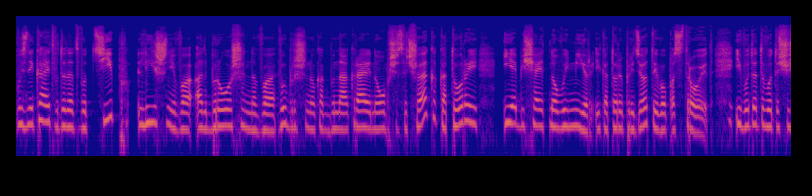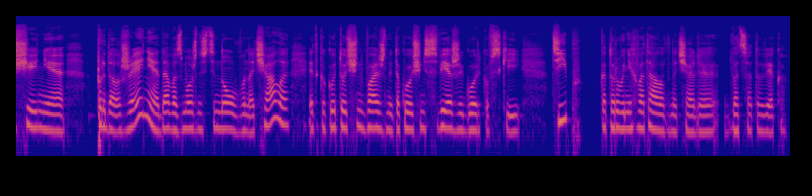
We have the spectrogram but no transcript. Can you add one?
возникает вот этот вот тип лишнего, отброшенного, выброшенного как бы на окраину общества человека, который и обещает новый мир, и который придет и его построит. И вот это вот ощущение продолжения, да, возможности нового начала, это какой-то очень важный, такой очень свежий горьковский тип, которого не хватало в начале 20 века.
